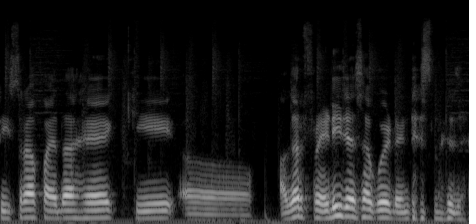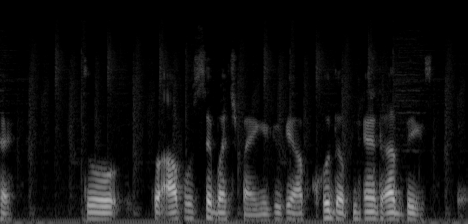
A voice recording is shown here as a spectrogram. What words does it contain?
तीसरा फ़ायदा है कि आ, अगर फ्रेडी जैसा कोई डेंटिस्ट मिल जाए तो तो आप उससे बच पाएंगे क्योंकि आप खुद अपने दांत देख सकते हो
